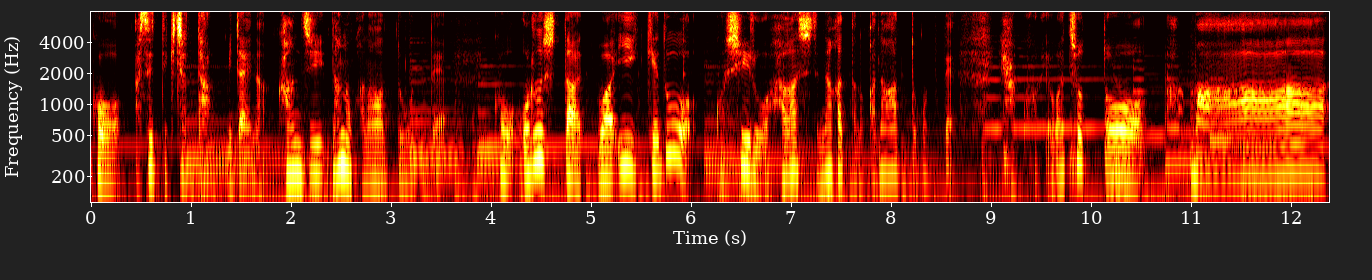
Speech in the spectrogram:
こう焦ってきちゃったみたいな感じなのかなと思ってこう下ろしたはいいけどこうシールを剥がしてなかったのかなと思っていやこれはちょっとまあ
